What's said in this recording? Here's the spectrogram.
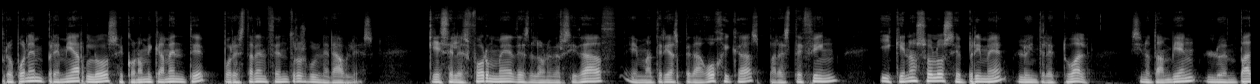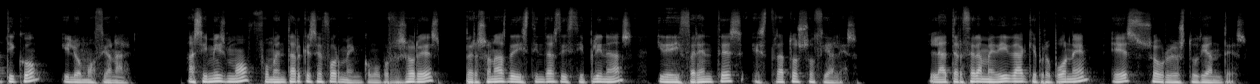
Proponen premiarlos económicamente por estar en centros vulnerables, que se les forme desde la universidad en materias pedagógicas para este fin y que no solo se prime lo intelectual, sino también lo empático y lo emocional. Asimismo, fomentar que se formen como profesores personas de distintas disciplinas y de diferentes estratos sociales. La tercera medida que propone es sobre los estudiantes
